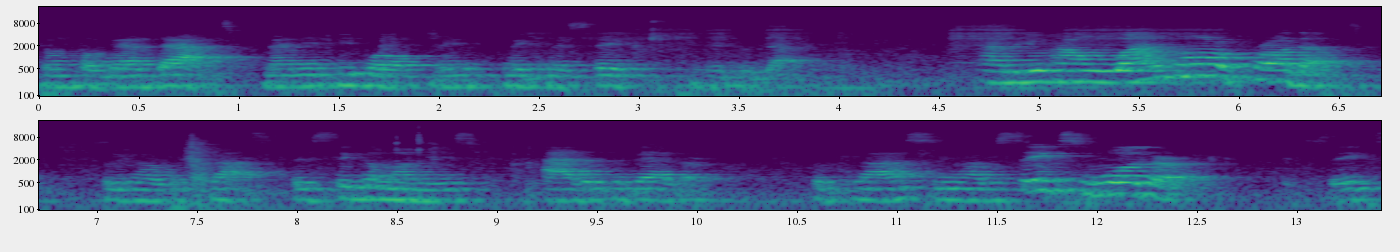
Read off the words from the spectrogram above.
don't forget that. Many people make, make mistake to do that. And you have one more product, so you have the plus. The sigma means added together. So plus you have six water, six,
